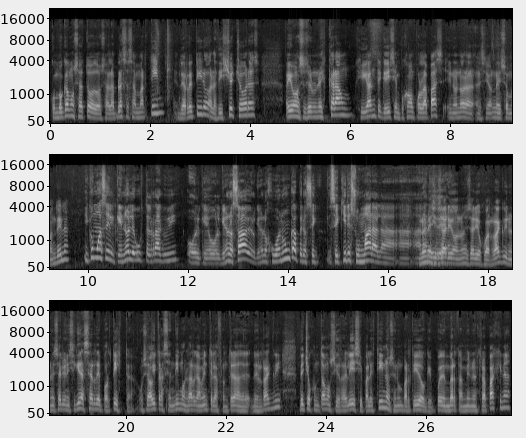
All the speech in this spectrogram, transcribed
convocamos a todos a la Plaza San Martín de Retiro a las 18 horas. Ahí vamos a hacer un scrum gigante que dice Empujamos por la Paz en honor al señor Nelson Mandela. ¿Y cómo hace el que no le gusta el rugby, o el que, el que no lo sabe, o el que no lo jugó nunca, pero se, quiere sumar a la. no, es necesario, no es necesario jugar rugby, no es necesario ni siquiera ser deportista. O sea, hoy trascendimos largamente la frontera del rugby. De hecho, juntamos israelíes y palestinos en un partido que pueden ver también en nuestra página,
